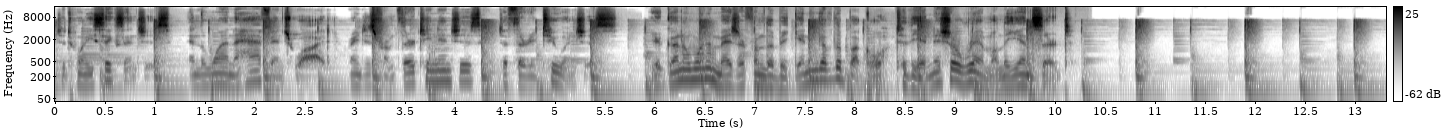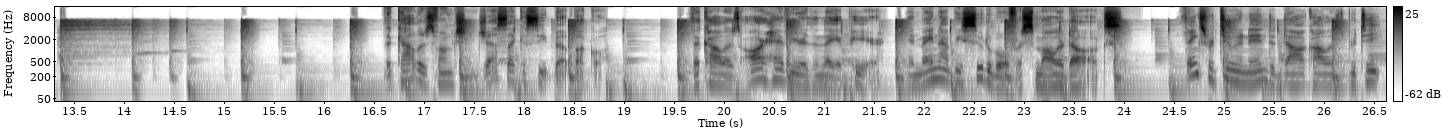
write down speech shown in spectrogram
to 26 inches, and the 1.5 inch wide ranges from 13 inches to 32 inches. You're going to want to measure from the beginning of the buckle to the initial rim on the insert. The collars function just like a seatbelt buckle. The collars are heavier than they appear and may not be suitable for smaller dogs. Thanks for tuning in to Dog Collars Boutique.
